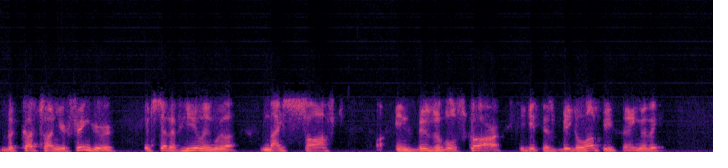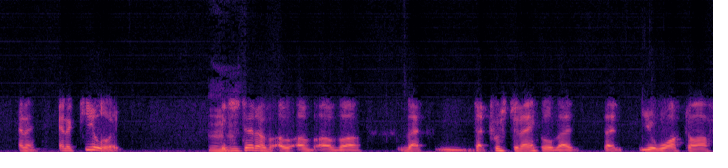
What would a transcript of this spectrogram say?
the cuts on your finger instead of healing with a nice, soft, invisible scar, you get this big lumpy thing with a, and a and a keloid mm-hmm. instead of of, of, of uh, that that twisted ankle that that you walked off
